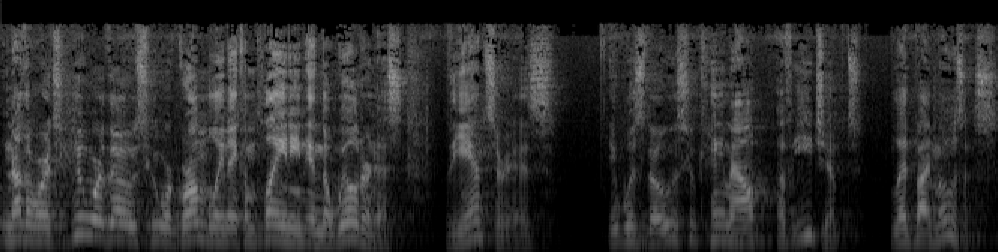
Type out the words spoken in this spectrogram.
In other words, who were those who were grumbling and complaining in the wilderness? The answer is it was those who came out of Egypt, led by Moses.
